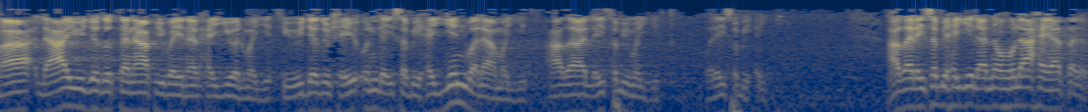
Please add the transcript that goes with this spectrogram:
فلا يوجد تنافي بين الحي والميت. يوجد شيء ليس بحي ولا ميت. هذا ليس بميت وليس بحي. هذا ليس بحي لأنه لا حياة له.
